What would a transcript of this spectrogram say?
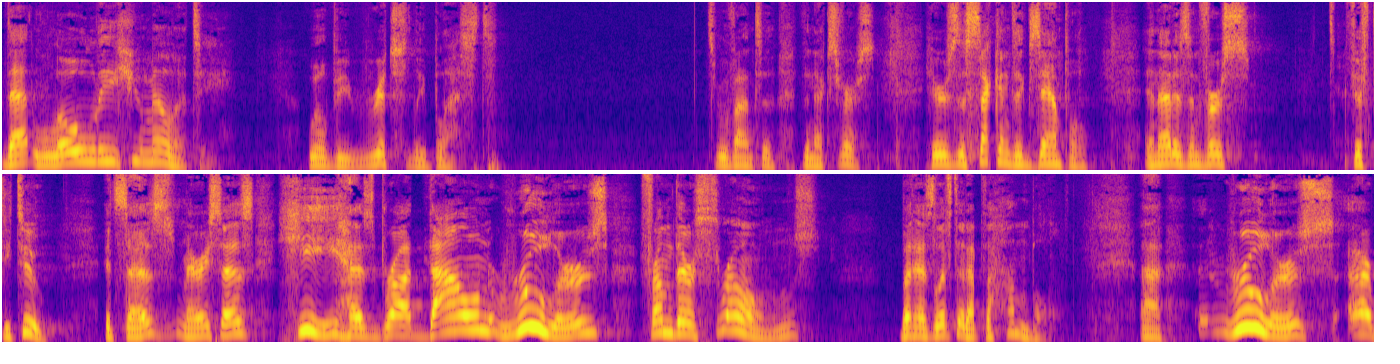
that lowly humility will be richly blessed. Let's move on to the next verse. Here's the second example, and that is in verse 52. It says, Mary says, He has brought down rulers from their thrones, but has lifted up the humble. Uh, rulers are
